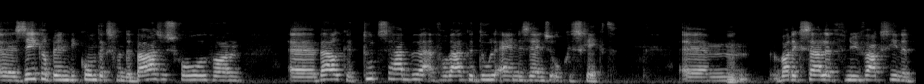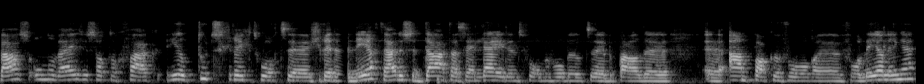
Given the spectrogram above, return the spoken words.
uh, zeker binnen die context van de basisschool, van uh, welke toetsen hebben we en voor welke doeleinden zijn ze ook geschikt. Um, hm. Wat ik zelf nu vaak zie in het basisonderwijs is dat nog vaak heel toetsgericht wordt uh, geredeneerd. Hè? Dus de data zijn leidend voor bijvoorbeeld bepaalde aanpakken voor, voor leerlingen.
